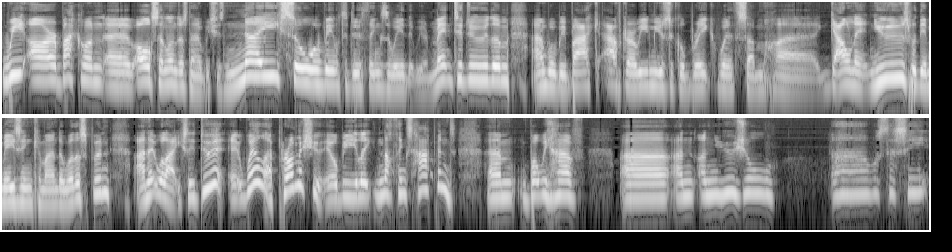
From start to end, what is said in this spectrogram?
We are back on uh, all cylinders now, which is nice. So we'll be able to do things the way that we are meant to do them. And we'll be back after a wee musical break with some uh, Galnet news with the amazing Commander Witherspoon. And it will actually do it. It will. I promise you. It'll be like nothing's happened. Um, but we have uh, an unusual. Uh, what's this? See?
